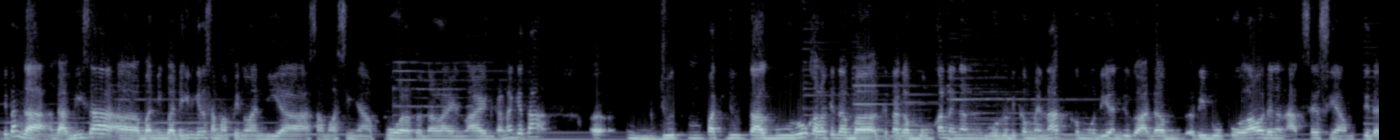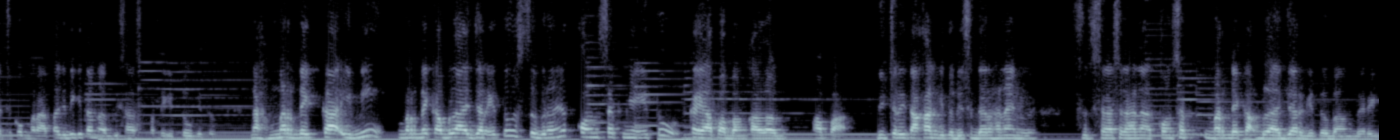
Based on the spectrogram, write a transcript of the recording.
kita nggak nggak bisa uh, banding bandingin kita sama Finlandia sama Singapura atau dan lain-lain. Karena kita empat juta guru kalau kita kita gabungkan dengan guru di Kemenak kemudian juga ada ribu pulau dengan akses yang tidak cukup merata jadi kita nggak bisa seperti itu gitu. Nah merdeka ini merdeka belajar itu sebenarnya konsepnya itu kayak apa bang? Kalau apa diceritakan gitu disederhanain sederhana konsep merdeka belajar gitu bang Berry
